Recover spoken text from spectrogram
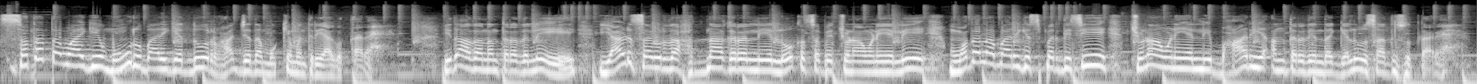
ಸತತವಾಗಿ ಮೂರು ಬಾರಿ ಗೆದ್ದು ರಾಜ್ಯದ ಮುಖ್ಯಮಂತ್ರಿಯಾಗುತ್ತಾರೆ. ಇದಾದ ನಂತರದಲ್ಲಿ ಎರಡು ಸಾವಿರದ ಹದಿನಾಲ್ಕರಲ್ಲಿ ಲೋಕಸಭೆ ಚುನಾವಣೆಯಲ್ಲಿ ಮೊದಲ ಬಾರಿಗೆ ಸ್ಪರ್ಧಿಸಿ ಚುನಾವಣೆಯಲ್ಲಿ ಭಾರಿ ಅಂತರದಿಂದ ಗೆಲುವು ಸಾಧಿಸುತ್ತಾರೆ.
